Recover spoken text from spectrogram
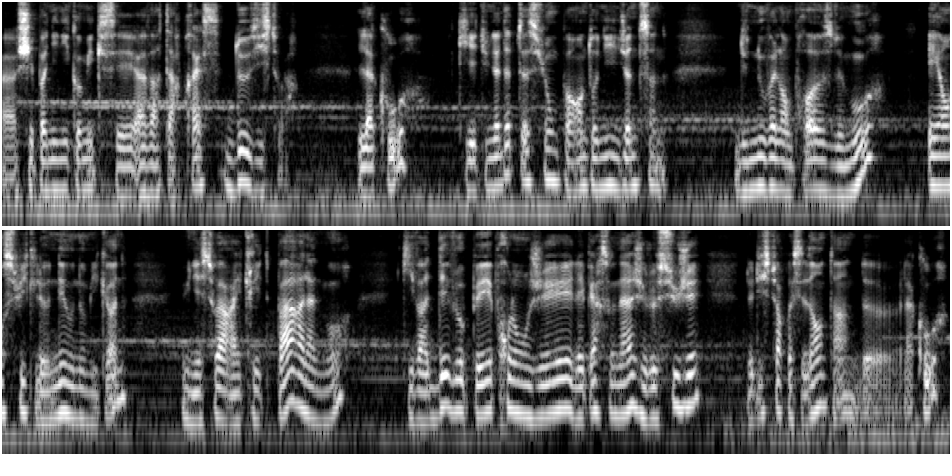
euh, chez Panini Comics et Avatar Press, deux histoires. La Cour, qui est une adaptation par Anthony Johnson d'une nouvelle en prose de Moore, et ensuite le Neonomicon, une histoire écrite par Alan Moore, qui va développer, prolonger les personnages et le sujet de l'histoire précédente hein, de La Cour.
